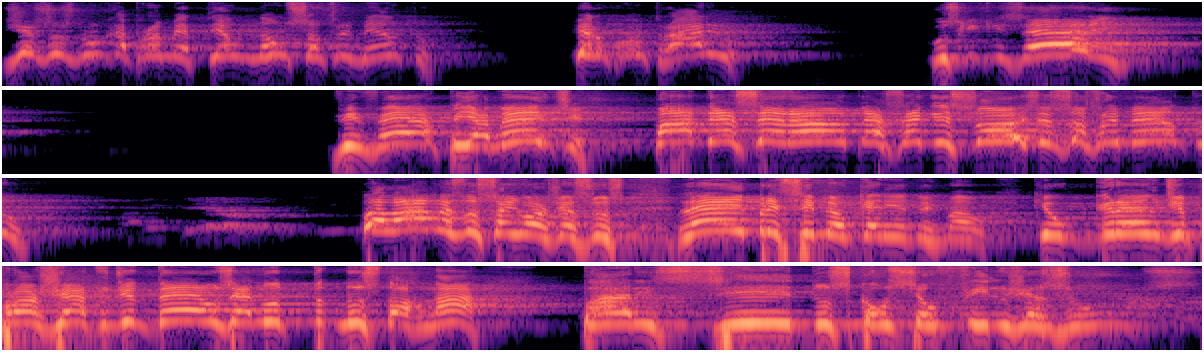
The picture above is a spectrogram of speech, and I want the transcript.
Jesus nunca prometeu não sofrimento, pelo contrário, os que quiserem viver piamente padecerão perseguições e sofrimento. Palavras do Senhor Jesus. Lembre-se, meu querido irmão, que o grande projeto de Deus é nos tornar parecidos com o seu filho Jesus.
